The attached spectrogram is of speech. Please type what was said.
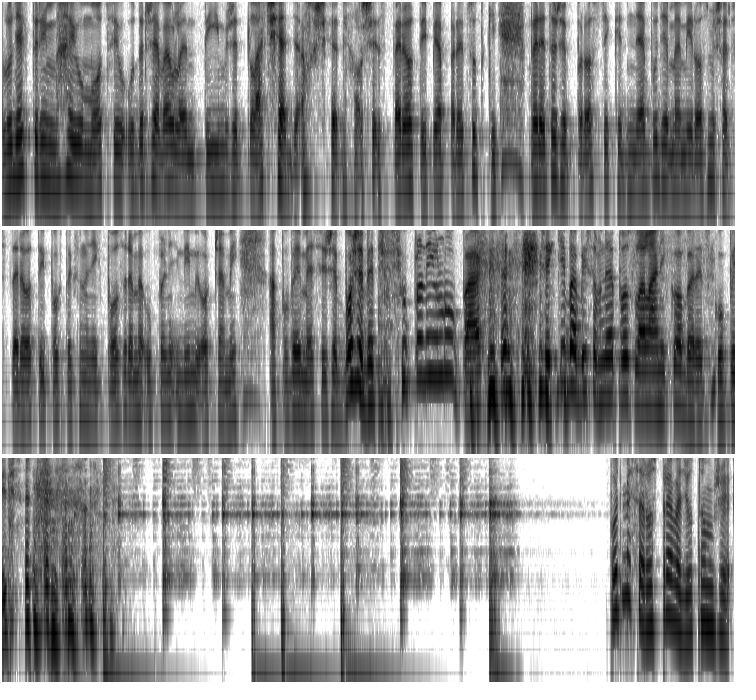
Ľudia, ktorí majú moc, ju udržiavajú len tým, že tlačia ďalšie a ďalšie stereotypy a predsudky. Pretože proste, keď nebudeme my rozmýšľať v stereotypoch, tak sa na nich pozrieme úplne inými očami a povieme si, že bože, ty si úplne úplný hlúpak. že teba by som neposlala ani koberec kúpiť. Poďme sa rozprávať o tom, že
